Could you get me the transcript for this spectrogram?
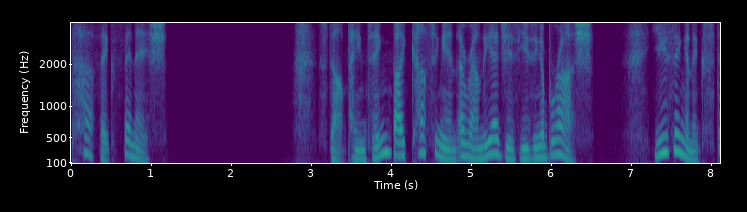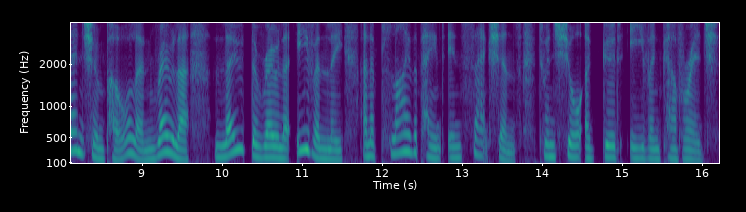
perfect finish. Start painting by cutting in around the edges using a brush. Using an extension pole and roller, load the roller evenly and apply the paint in sections to ensure a good even coverage.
